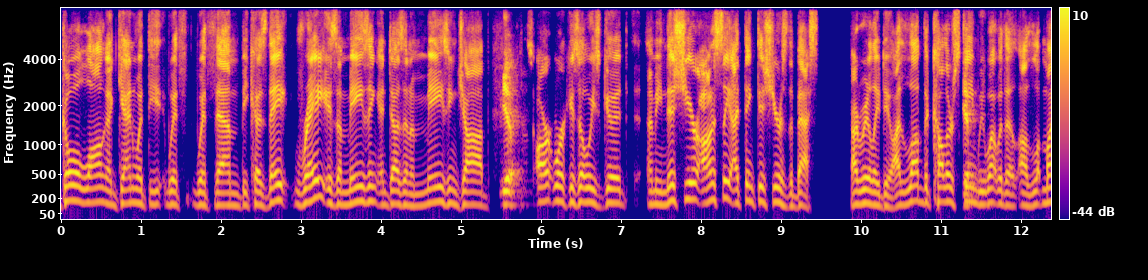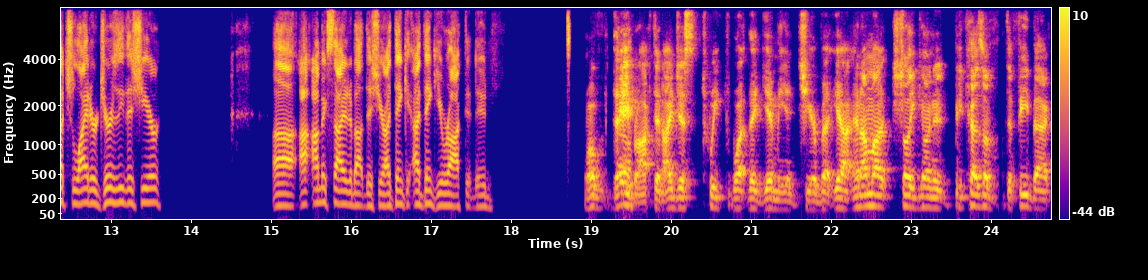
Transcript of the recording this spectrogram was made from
go along again with the with with them because they Ray is amazing and does an amazing job. Yep. His artwork is always good. I mean, this year, honestly, I think this year is the best. I really do. I love the color scheme. Yep. We went with a, a, much lighter jersey this year. Uh, I, I'm excited about this year. I think I think you rocked it, dude. Well, they rocked it. I just tweaked what they give me each year, but yeah, and I'm actually going to because of the feedback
